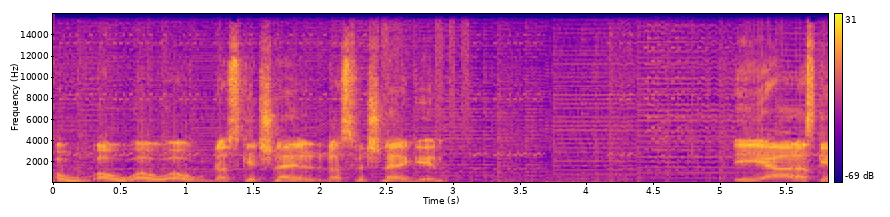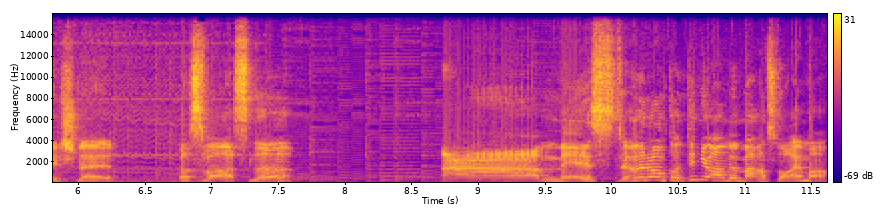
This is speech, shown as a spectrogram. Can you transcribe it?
Oh, oh, oh, oh. Das geht schnell. Das wird schnell gehen. Ja, das geht schnell. Das war's, ne? Ah, Mist. Wenn wir noch ein Continue haben, wir machen es noch einmal.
